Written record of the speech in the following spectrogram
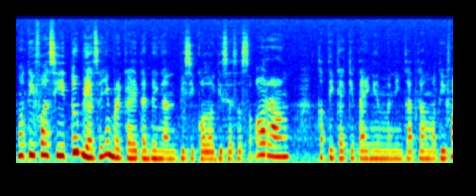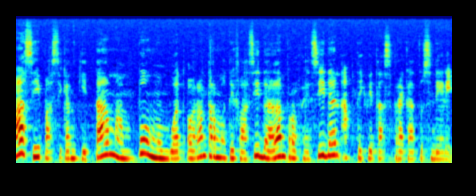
Motivasi itu biasanya berkaitan dengan psikologi seseorang. Ketika kita ingin meningkatkan motivasi, pastikan kita mampu membuat orang termotivasi dalam profesi dan aktivitas mereka itu sendiri.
